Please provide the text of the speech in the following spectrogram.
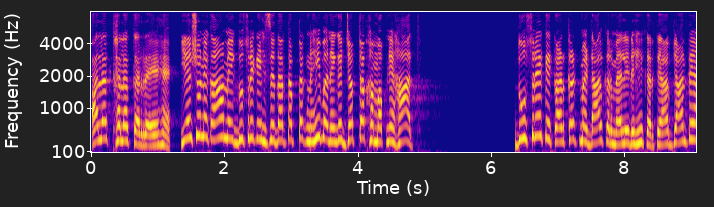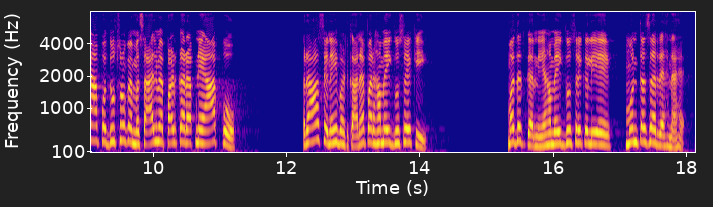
अलग थलग कर रहे हैं। यीशु ने कहा, हम एक दूसरे के हिस्सेदार तब तक नहीं बनेंगे जब तक हम अपने हाथ दूसरे के कड़कट में डालकर मैले नहीं करते। आप जानते हैं, आपको दूसरों के मसाइल में पढ़कर अपने आप को राह से नहीं भटकाना पर हमें एक दूसरे की मदद करनी है, हमें एक दूसरे के लिए मुंतजर रहना है।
